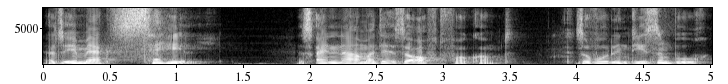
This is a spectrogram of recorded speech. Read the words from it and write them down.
Also ihr merkt, Sahil ist ein Name, der sehr oft vorkommt. Sowohl in diesem Buch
